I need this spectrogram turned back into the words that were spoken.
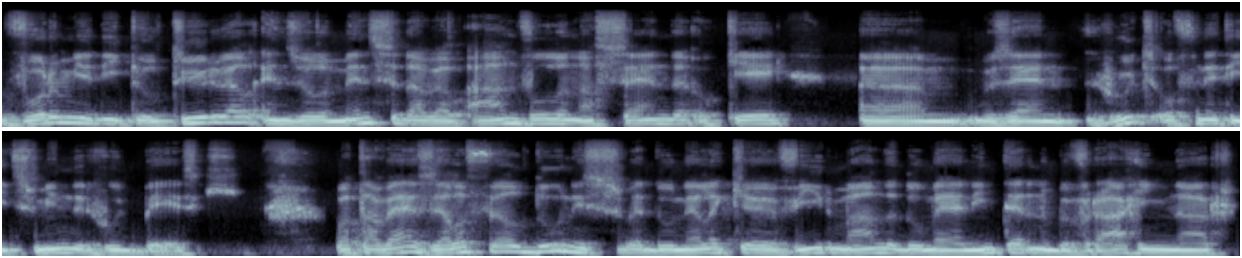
vorm je die cultuur wel en zullen mensen dat wel aanvoelen als zijnde, oké, okay, um, we zijn goed of net iets minder goed bezig. Wat dat wij zelf wel doen, is we doen elke vier maanden doen wij een interne bevraging naar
